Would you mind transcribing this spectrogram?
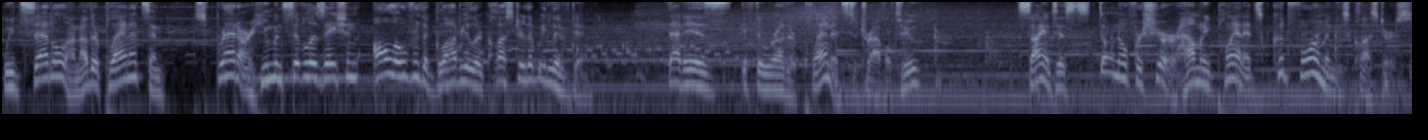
We'd settle on other planets and spread our human civilization all over the globular cluster that we lived in. That is, if there were other planets to travel to. Scientists don't know for sure how many planets could form in these clusters,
